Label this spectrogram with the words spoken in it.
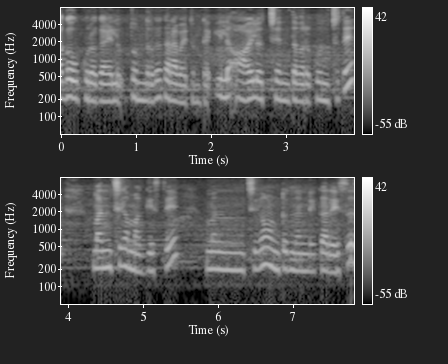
ఆగవు కూరగాయలు తొందరగా ఖరాబ్ అవుతుంటాయి. ఇలా ఆయిల్ వచ్చేంత వరకు ఉంచితే మంచిగా మగ్గిస్తే మంచిగా ఉంటుందండి కర్రీస్.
